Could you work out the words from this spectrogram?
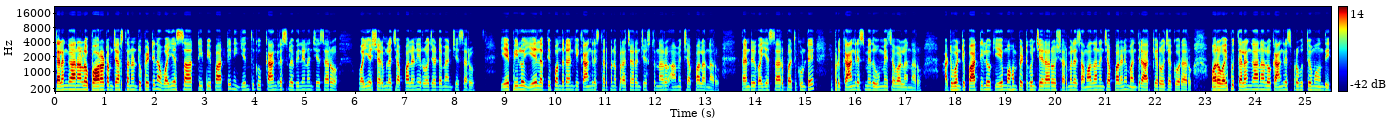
తెలంగాణలో పోరాటం చేస్తానంటూ పెట్టిన వైఎస్ఆర్టీపీ పార్టీని ఎందుకు కాంగ్రెస్లో విలీనం చేశారో వైఎస్ షర్మిల చెప్పాలని రోజా డిమాండ్ చేశారు. ఏపీలో ఏ లబ్ధి పొందడానికి కాంగ్రెస్ తరపున ప్రచారం చేస్తున్నారో ఆమె చెప్పాలన్నారు. తండ్రి వైఎస్ఆర్ బతికుంటే ఇప్పుడు కాంగ్రెస్ మీద ఉమ్మేసేవాళ్ళన్నారు అటువంటి పార్టీలోకి ఏ మొహం పెట్టుకుని చేరారో షర్మిల సమాధానం చెప్పాలని మంత్రి ఆర్కే రోజా కోరారు. మరోవైపు తెలంగాణలో కాంగ్రెస్ ప్రభుత్వం ఉంది.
